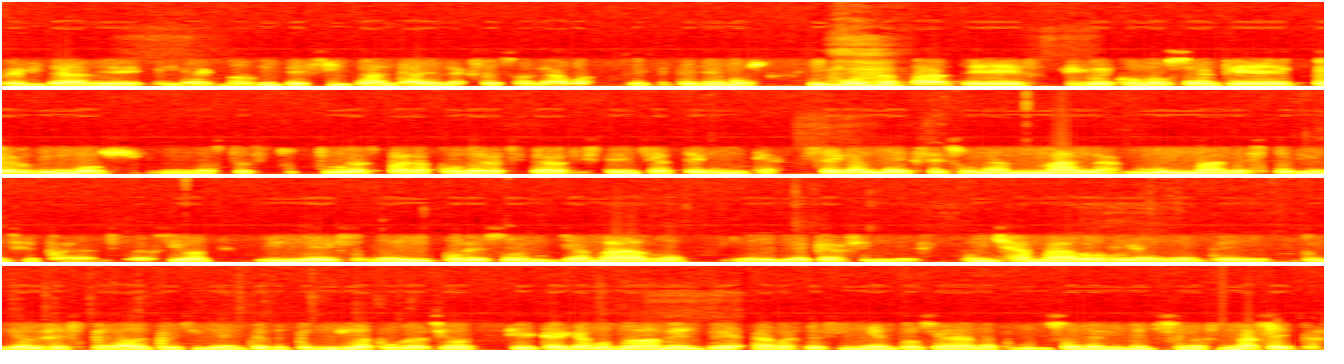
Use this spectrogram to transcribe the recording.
realidad de la enorme desigualdad del acceso al agua que, tenemos. Y por otra parte es reconocer que perdimos nuestras estructuras para poder dar asistencia técnica. Segalmex es una mala, muy mala experiencia para la administración y es de ahí por eso el llamado yo diría que así es un llamado realmente, pues ya desesperado el presidente de pedir a la población que caigamos nuevamente a abastecimiento, o sea, la producción de alimentos en las macetas,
